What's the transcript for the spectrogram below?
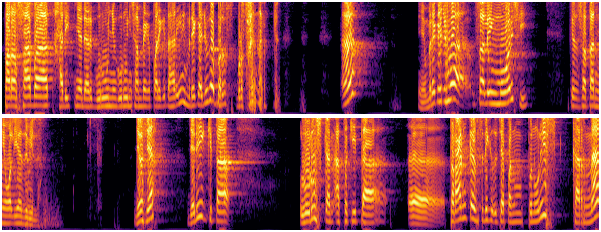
para sahabat haditsnya dari gurunya gurunya sampai kepada kita hari ini mereka juga bers bersanad. Hah? Ya, mereka juga saling mewarisi kesesatannya waliyadzubillah. Jelas ya? Jadi kita luruskan atau kita uh, terangkan sedikit ucapan penulis karena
